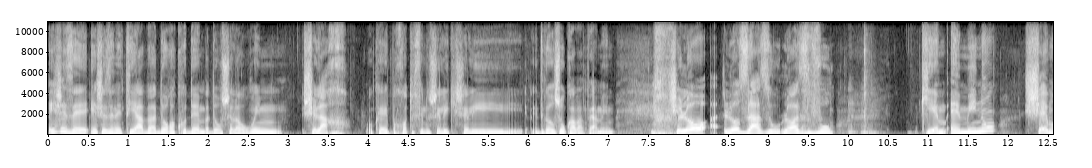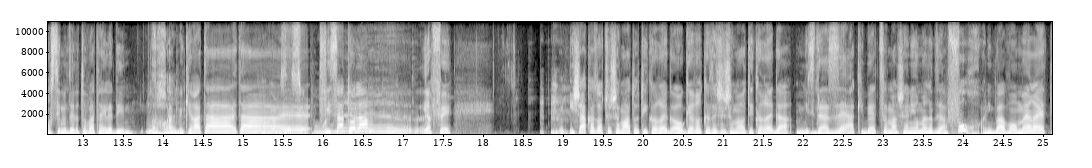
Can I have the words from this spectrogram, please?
יש איזה, יש איזה נטייה בדור הקודם, בדור של ההורים שלך, אוקיי? פחות אפילו שלי, כי שלי התגרשו כמה פעמים, שלא לא זזו, לא עזבו, כי הם האמינו שהם עושים את זה לטובת הילדים. נכון. את מכירה את. התפיסת עולם? אה, יפה. אישה כזאת ששומעת אותי כרגע, או גבר כזה ששומע אותי כרגע, מזדעזע, כי בעצם מה שאני אומרת זה הפוך. אני באה ואומרת,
